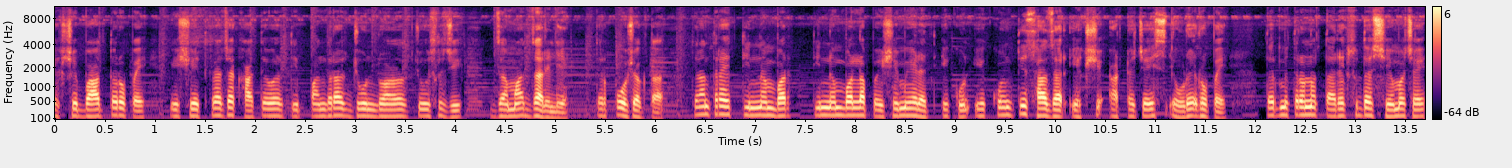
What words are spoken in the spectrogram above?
एकशे बहात्तर रुपये हे शेतकऱ्याच्या खात्यावरती पंधरा जून दोन हजार चोवीस रोजी जमा झालेली आहे. तर पाहू शकता त्यानंतर आहे तीन नंबर तीन नंबरला पैसे मिळालेत एकूण एकोणतीस हजार एकशे अठ्ठेचाळीस एवढे रुपये. तर मित्रांनो तारीखसुद्धा सेमच आहे.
